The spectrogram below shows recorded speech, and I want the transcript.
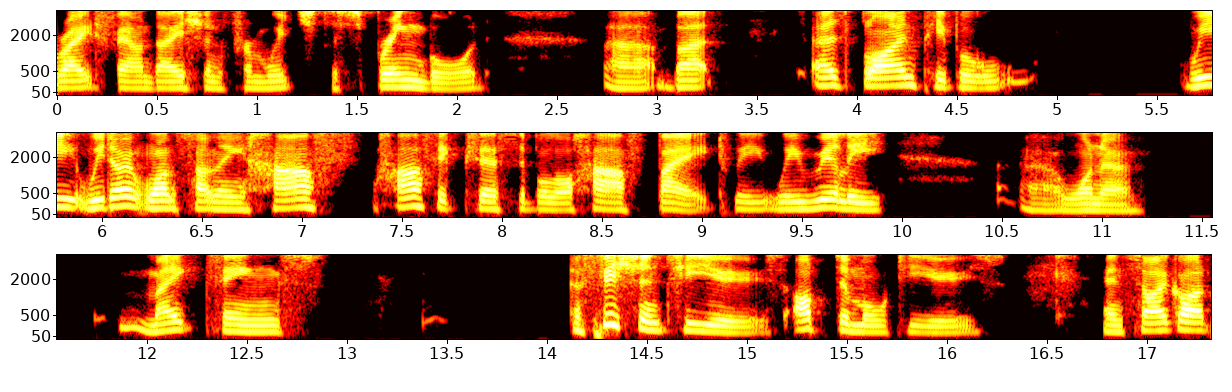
great foundation from which to springboard. Uh, but as blind people, we we don't want something half half accessible or half baked. We we really uh, want to make things efficient to use, optimal to use. And so I got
